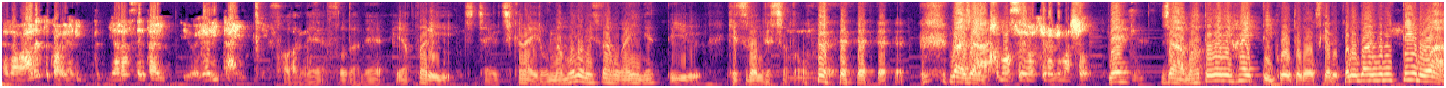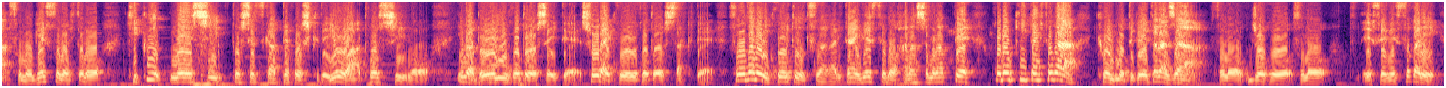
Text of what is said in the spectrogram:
だからあれとかはやり、やらせたいっていうか、やりたいっていうそうだね、そうだね。やっぱり、ちっちゃいうちからいろんなものを見せた方がいいねっていう結論でしたと。まあじゃあ、可能性を広げましょう。ね、じゃあまとめに入っていこうと思うんですけど、この番組っていうのは、そのゲストの人の聞く名詞として使ってほしくて、要はトッシーの今どういうことをしていて、将来こういうことをしたくて、そのためにこういう人と繋がりたいですっていうのを話してもらって、これを聞いた人が興味持ってくれたら、じゃあ、その情報、その SNS とかに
